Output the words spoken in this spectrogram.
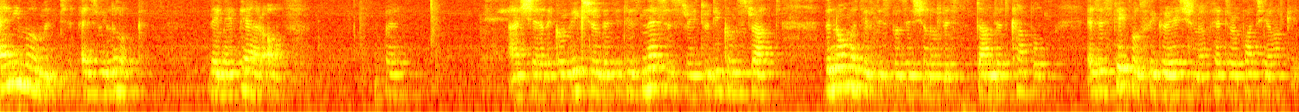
any moment as we look, they may pair off. Well, I share the conviction that it is necessary to deconstruct the normative disposition of this standard couple as a staple figuration of heteropatriarchy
